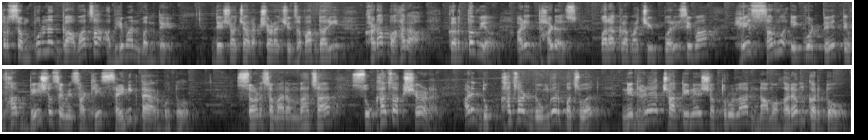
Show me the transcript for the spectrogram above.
तर संपूर्ण गावाचा अभिमान बनते. देशाच्या रक्षणाची जबाबदारी खडा पहारा कर्तव्य आणि धाडस पराक्रमाची परिसीमा हे सर्व एकवटते तेव्हा देशसेवेसाठी सैनिक तयार होतो. सण समारंभाचा सुखाचा क्षण आणि दुःखाचा डोंगर पचवत निधड्या छातीने शत्रूला नामहरम करतो.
